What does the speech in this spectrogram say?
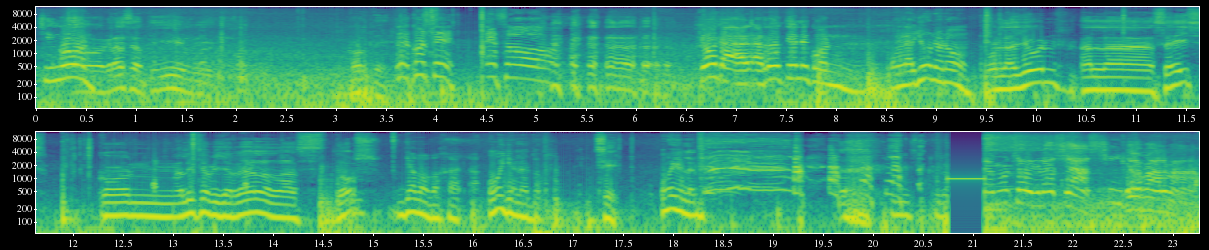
Chingón. Oh, gracias a ti, Luis. Corte. ¡El corte! ¡Eso! ¿Qué onda? ¿Al, al rato tiene con, con el ayuno o no? Con la Yun a las 6. Con Alicia Villarreal a las 2. Ya va a bajar. Hoy a las dos. Sí. Hoy a las dos. Muchas gracias. Qué bárbara.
